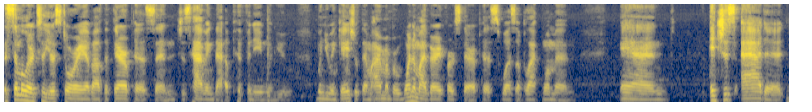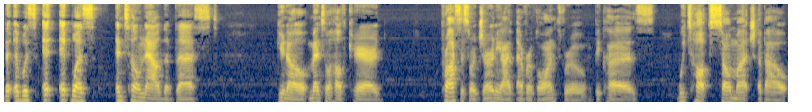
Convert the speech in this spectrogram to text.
it's similar to your story about the therapist and just having that epiphany when you when you engage with them. I remember one of my very first therapists was a black woman and it just added it was it, it was until now the best you know mental health care process or journey I've ever gone through because we talked so much about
